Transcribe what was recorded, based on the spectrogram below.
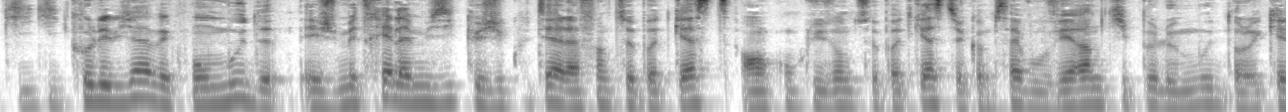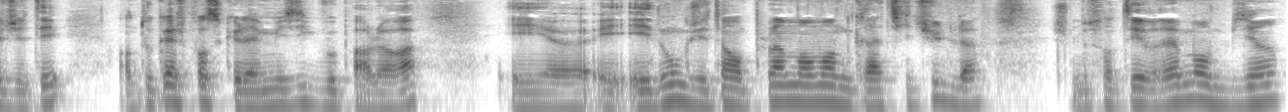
qui, qui collait bien avec mon mood. Et je mettrai la musique que j'écoutais à la fin de ce podcast, en conclusion de ce podcast, comme ça vous verrez un petit peu le mood dans lequel j'étais. En tout cas, je pense que la musique vous parlera. Et, et, donc j'étais en plein moment de gratitude là. Je me sentais vraiment bien.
